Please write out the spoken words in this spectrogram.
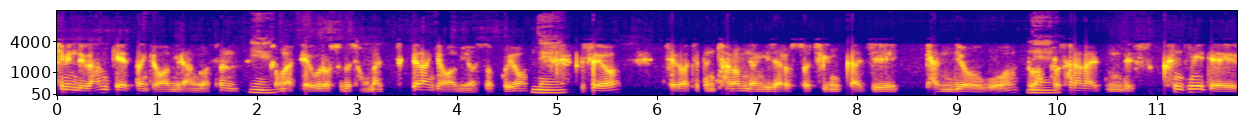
시민들과 함께했던 경험이란 것은 예. 정말 배우로서도 정말 특별한 경험이었었고요. 네. 글쎄요, 제가 어쨌든 전업 연기자로서 지금까지 견뎌오고 또 네. 앞으로 살아갈 데큰 힘이 될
